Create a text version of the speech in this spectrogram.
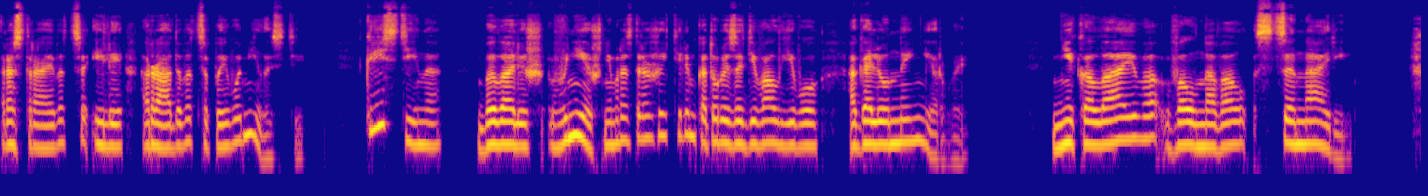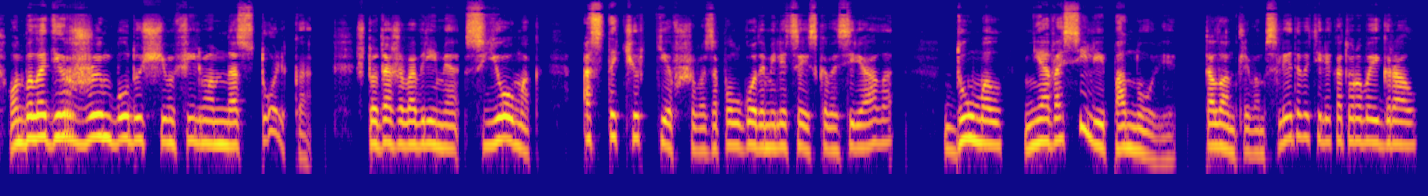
расстраиваться или радоваться по его милости. Кристина была лишь внешним раздражителем, который задевал его оголенные нервы. Николаева волновал сценарий. Он был одержим будущим фильмом настолько, что даже во время съемок осточертевшего за полгода милицейского сериала думал не о Василии Панове, талантливом следователе, которого играл,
